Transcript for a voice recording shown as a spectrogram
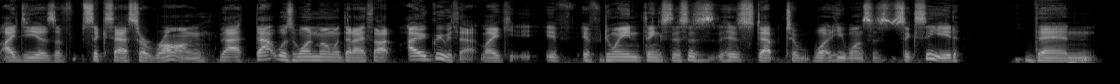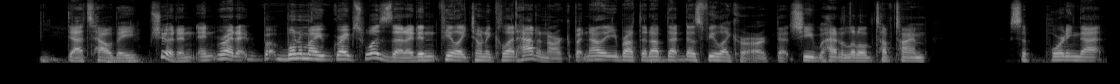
ideas of success are wrong that that was one moment that i thought i agree with that. Like if if dwayne thinks this is his step to what he wants to succeed then that's how they should. And and right I, but one of my gripes was that i didn't feel like Toni Collette had an arc. But now that you brought that up that does feel like her arc that she had a little tough time supporting that.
